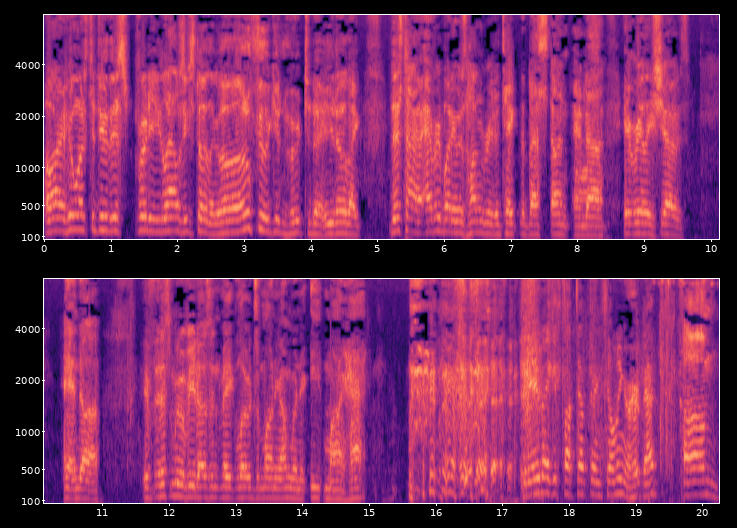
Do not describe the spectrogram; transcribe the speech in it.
all right, who wants to do this pretty lousy stuff? Like, oh, I don't feel like getting hurt today. You know, like this time everybody was hungry to take the best stunt, and uh, it really shows. And uh, if this movie doesn't make loads of money, I'm going to eat my hat. Did anybody get fucked up during filming or hurt bad? Um,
